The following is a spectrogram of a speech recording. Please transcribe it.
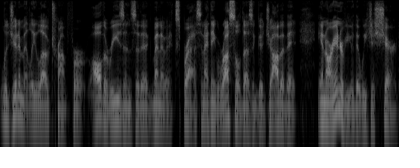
legitimately love Trump for all the reasons that have been expressed. And I think Russell does a good job of it in our interview that we just shared.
